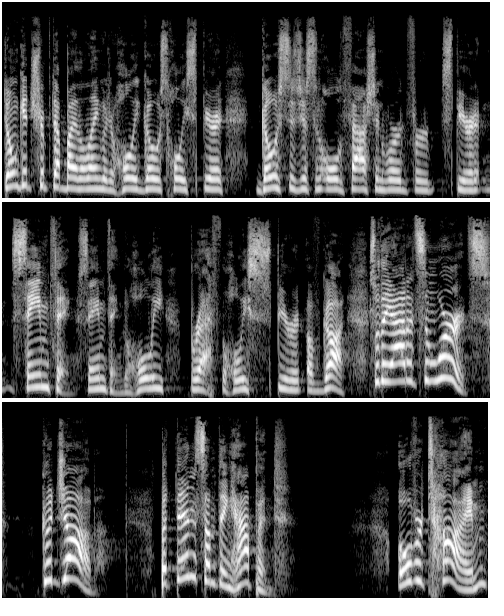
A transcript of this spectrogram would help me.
don't get tripped up by the language of Holy Ghost, Holy Spirit. Ghost is just an old fashioned word for spirit. Same thing, same thing. The Holy breath, the Holy Spirit of God. So they added some words. Good job. But then something happened. Over time,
